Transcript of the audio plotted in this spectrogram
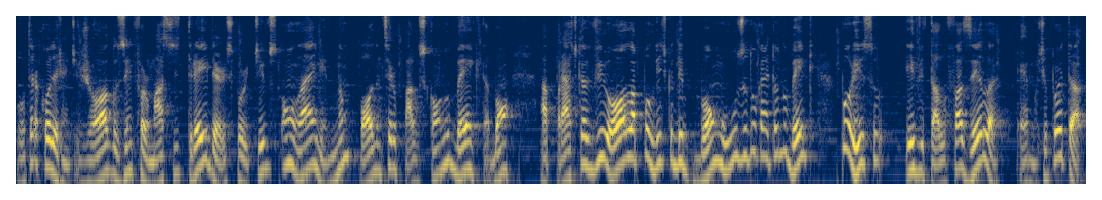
Outra coisa, gente, jogos em formatos de trader esportivos online não podem ser pagos com o Nubank, tá bom? A prática viola a política de bom uso do cartão Nubank, por isso evitá-lo fazê-la é muito importante.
